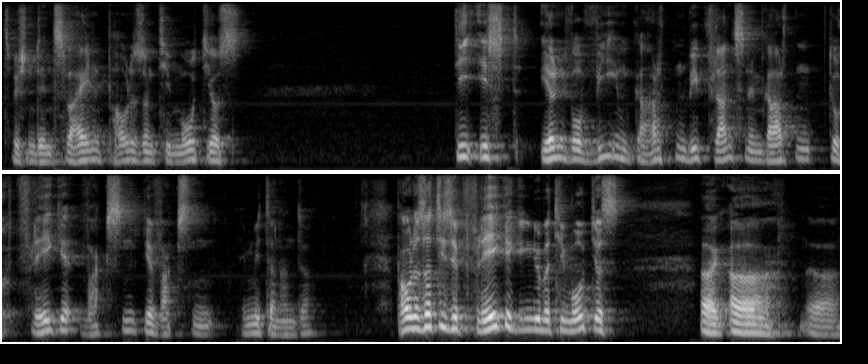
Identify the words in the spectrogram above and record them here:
zwischen den Zweien, Paulus und Timotheus, die ist irgendwo wie im Garten, wie Pflanzen im Garten durch Pflege wachsen, gewachsen im Miteinander. Paulus hat diese Pflege gegenüber Timotheus äh, äh, äh,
